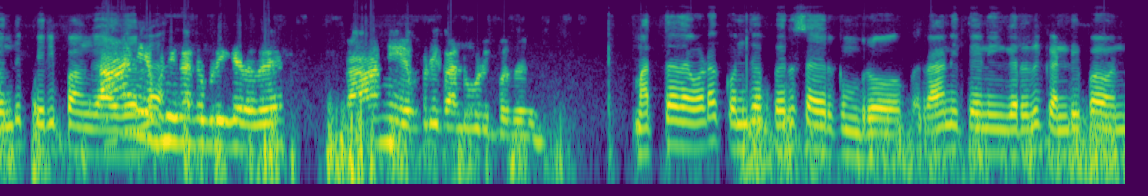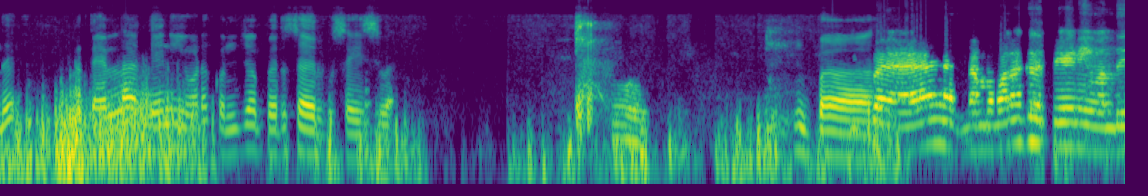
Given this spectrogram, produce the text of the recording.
வந்து பிரிப்பாங்க. ராணி அதெல்லா எப்படி கண்டுபிடிக்கிறது? ராணி எப்படி கண்டுபிடிப்பது? மத்தத விட கொஞ்சோ பெருசா இருக்கும் ப்ரோ ராணி தேனீங்கிறது கண்டிப்பா வந்து மத்த எல்லா தேனியோட கொஞ்சோ பெருசா இருக்கு சைஸ்ல இப்ப நம்ம வளர்க்குற தேனீ வந்து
